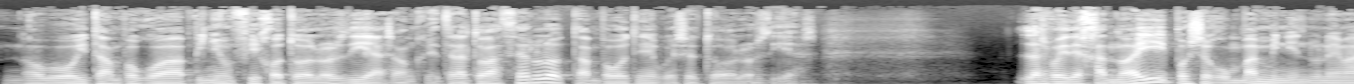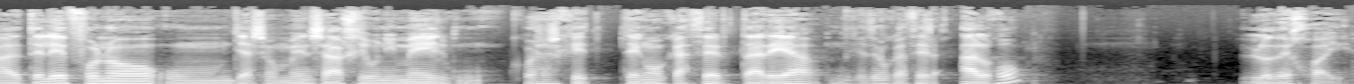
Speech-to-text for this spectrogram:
No voy tampoco a piñón fijo todos los días, aunque trato de hacerlo, tampoco tiene que ser todos los días. Las voy dejando ahí, pues según van viniendo una llamada de teléfono, un, ya sea un mensaje, un email, cosas que tengo que hacer tarea, que tengo que hacer algo, lo dejo ahí.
